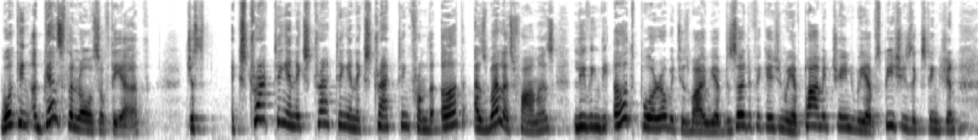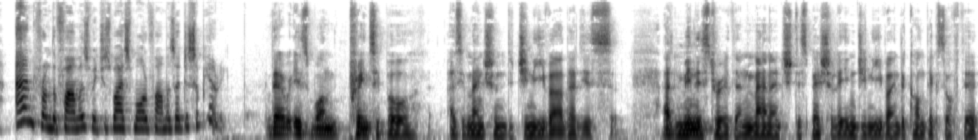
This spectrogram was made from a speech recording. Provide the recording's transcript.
working against the laws of the earth, just extracting and extracting and extracting from the earth as well as farmers, leaving the earth poorer, which is why we have desertification, we have climate change, we have species extinction, and from the farmers, which is why small farmers are disappearing. There is one principle, as you mentioned, Geneva, that is administered and managed, especially in Geneva in the context of the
